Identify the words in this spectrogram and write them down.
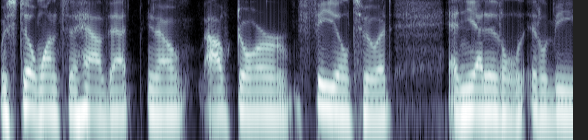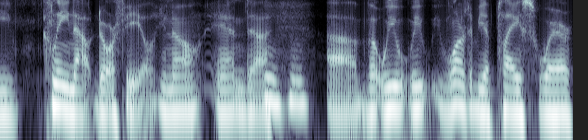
We still want it to have that you know outdoor feel to it, and yet it'll it'll be clean outdoor feel, you know. And uh, mm-hmm. uh, but we, we we want it to be a place where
